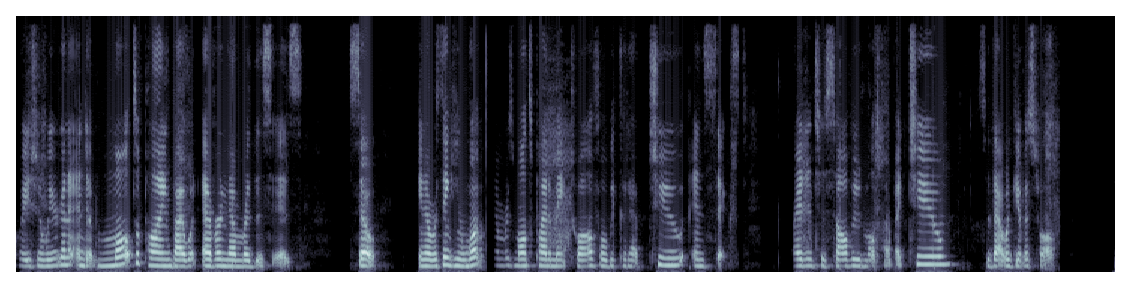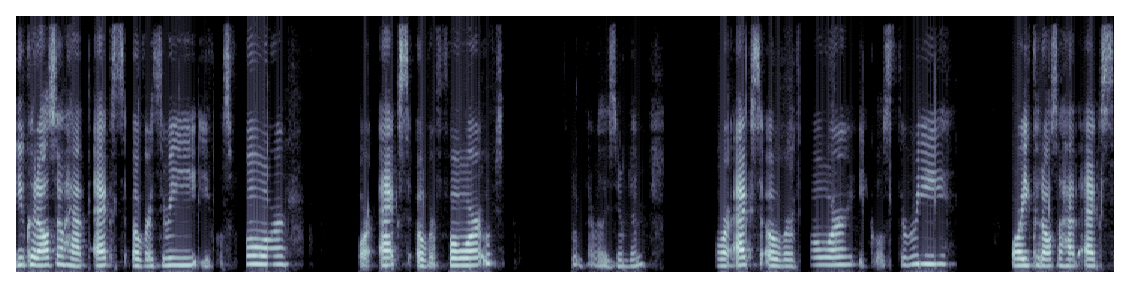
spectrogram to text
equation, we are going to end up multiplying by whatever number this is. So, you know, we're thinking what numbers multiply to make 12? Well, we could have 2 and 6. Right, and to solve, we would multiply by 2. So that would give us 12. You could also have x over 3 equals 4, or x over 4, oops, that really zoomed in, or x over 4 equals 3, or you could also have x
